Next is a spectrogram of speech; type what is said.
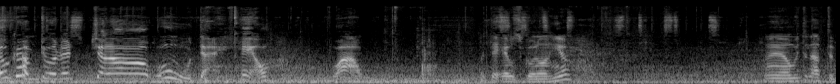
welcome to this channel. Oh, the hell! Wow, what the hell's going on here? Well, we didn't have to.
